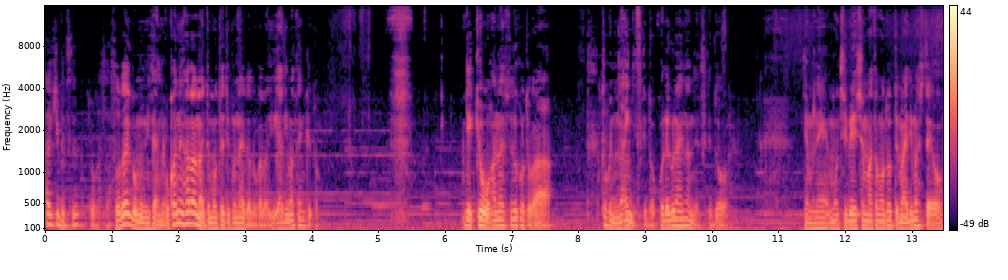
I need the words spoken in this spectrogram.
廃棄物とかさ、粗大ゴミみたいにお金払わないと持ってってくれないだとかやりませんけど。で、今日お話しすることは、特にないんですけど、これぐらいなんですけど、でもね、モチベーションまた戻ってまいりましたよ。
